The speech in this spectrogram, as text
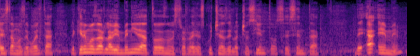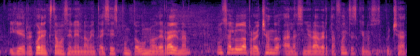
Ya estamos de vuelta. Le queremos dar la bienvenida a todos nuestros radioescuchas del 860 de AM y que recuerden que estamos en el 96.1 de Radio UNAM. Un saludo aprovechando a la señora Berta Fuentes que nos escucha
